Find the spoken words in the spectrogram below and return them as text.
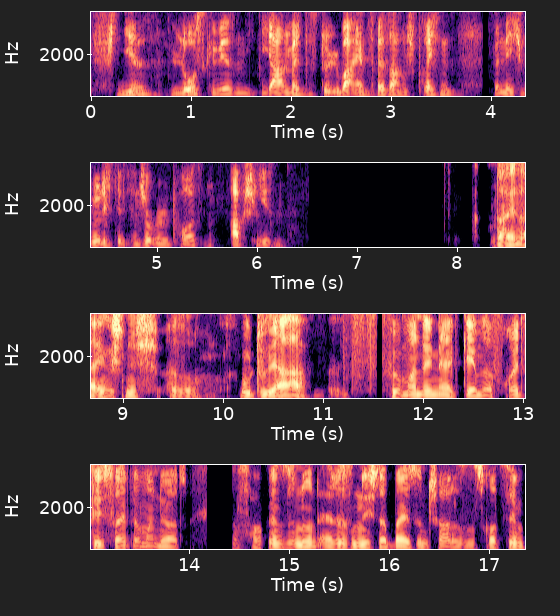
viel los gewesen. Jan, möchtest du über ein, zwei Sachen sprechen, Wenn nicht, würde ich den Injury Report abschließen. Nein, eigentlich nicht. Also gut, ja, für Monday Night Game, da freut sich halt, wenn man hört, dass Hawkinson und Addison nicht dabei sind. Schade ist es trotzdem.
